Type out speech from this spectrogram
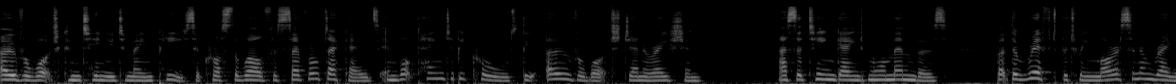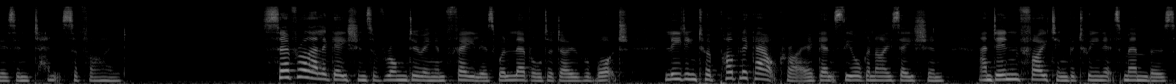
Overwatch continued to maintain peace across the world for several decades in what came to be called the Overwatch generation, as the team gained more members, but the rift between Morrison and Reyes intensified. Several allegations of wrongdoing and failures were levelled at Overwatch, leading to a public outcry against the organisation and infighting between its members,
